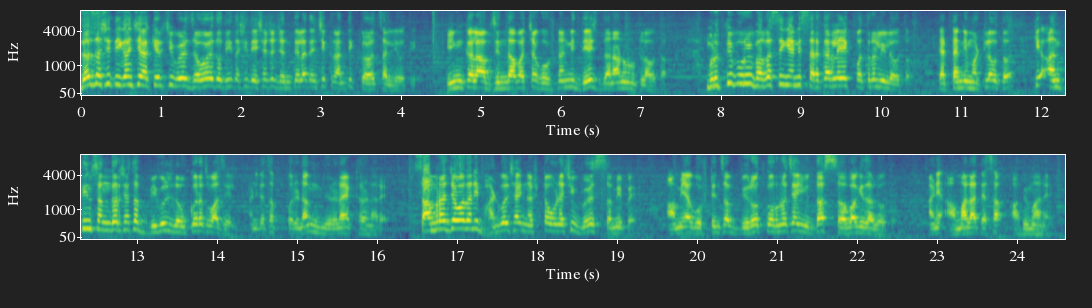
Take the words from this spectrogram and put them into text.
जसजशी तिघांची अखेरची वेळ जवळ येत होती तशी देशाच्या जनतेला त्यांची क्रांती कळत चालली होती. इन्कलाब जिंदाबादच्या घोषणांनी देश दणानून उठला होता. मृत्यूपूर्वी भगतसिंग यांनी सरकारला एक पत्र लिहिलं होतं. त्यात त्यांनी म्हटलं होतं की अंतिम संघर्षाचं बिगुल लवकरच वाजेल आणि त्याचा परिणाम निर्णायक ठरणार आहे. साम्राज्यवाद आणि भांडवलशाही नष्ट होण्याची वेळ समीप आहे. आम्ही या गोष्टींचा विरोध करूनच या युद्धात सहभागी झालो होतो आणि आम्हाला त्याचा अभिमान आहे.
